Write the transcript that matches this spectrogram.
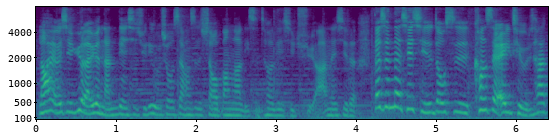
然后还有一些越来越难的练习曲，例如说像是肖邦啊、李斯特练习曲啊那些的。但是那些其实都是 concert a t u 它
